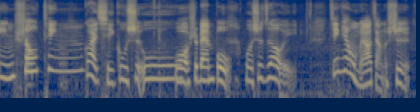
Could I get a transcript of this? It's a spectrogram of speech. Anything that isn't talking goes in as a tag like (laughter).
迎收听怪奇故事屋，我是 Bamboo，我是 Zoe。今天我们要讲的是，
